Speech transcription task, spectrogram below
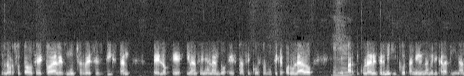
los resultados electorales muchas veces distan de lo que iban señalando estas encuestas. Así que por un lado, eh, particularmente en México, también en América Latina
